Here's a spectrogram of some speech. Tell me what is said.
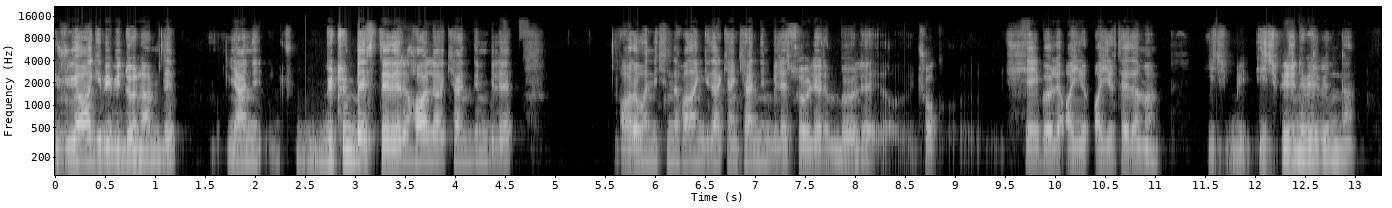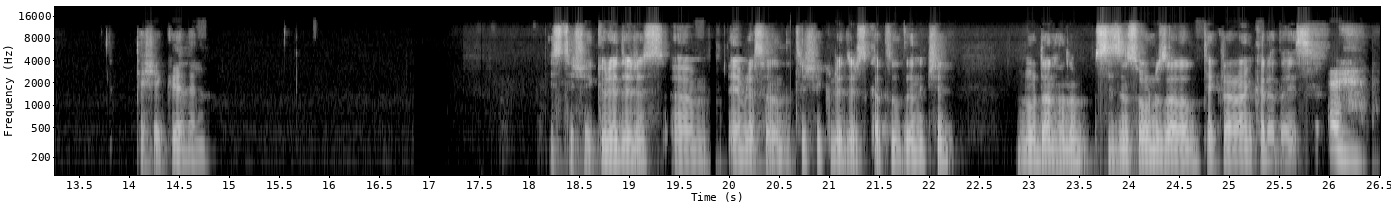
Rüya gibi bir dönemdi. Yani bütün besteleri hala kendim bile arabanın içinde falan giderken kendim bile söylerim böyle. Çok şey böyle ayır, ayırt edemem hiç, hiçbirini birbirinden. Teşekkür ederim. Biz teşekkür ederiz. Emre sana da teşekkür ederiz katıldığın için. Nurdan Hanım sizin sorunuzu alalım. Tekrar Ankara'dayız.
